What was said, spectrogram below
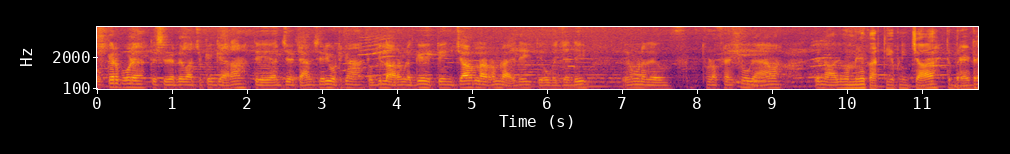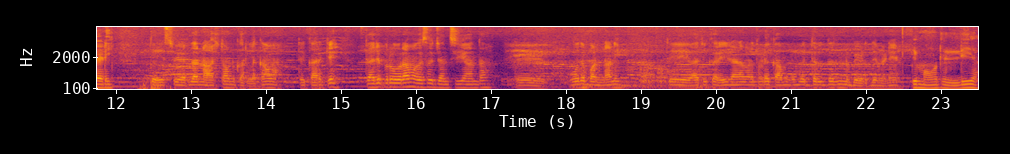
ਓਕੇ ਰਿਪੋਰਟ ਆ ਤੇ ਸਵੇਰ ਦੇ ਵੱਜ ਚੁੱਕੇ 11 ਤੇ ਅੱਜ ਟਾਈਮ ਸਿਰ ਹੀ ਉੱਠ ਗਿਆ ਕਿਉਂਕਿ ਅਲਾਰਮ ਲੱਗੇ ਹੋਏ, ਤਿੰਨ ਚਾਰ ਅਲਾਰਮ ਲਾਏ ਦੇ ਤੇ ਉਹ ਵੱਜਣ ਦੇ ਤੇ ਹੁਣ ਥੋੜਾ ਫਰੈਸ਼ ਹੋ ਗਿਆ ਵਾ। ਤੇ ਨਾਲ ਮੰਮੀ ਨੇ ਕਰਤੀ ਆਪਣੀ ਚਾਹ ਤੇ ਬ੍ਰੈਡ ਰੈਡੀ ਤੇ ਸਵੇਰ ਦਾ ਨਾਸ਼ਤਾ ਹੁਣ ਕਰਨ ਲੱਗਾ ਵਾ ਤੇ ਕਰਕੇ ਤੇ ਅੱਜ ਪ੍ਰੋਗਰਾਮ ਹੋ ਗਿਆ ਸੋ ਏਜੰਸੀ ਆਉਣ ਦਾ ਤੇ ਉਹ ਤਾਂ ਬਣਨਾ ਨਹੀਂ ਤੇ ਅੱਜ ਘਰੇ ਹੀ ਰਹਿਣਾ ਮੈਂ ਥੋੜੇ ਕੰਮ ਕੁਮ ਇੱਧਰ ਉੱਧਰ ਨਿਬੇੜਦੇ ਮੈਨੇ ਦੀ ਮਾਊਂਟ ਲੈ ਲਈ ਆ।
